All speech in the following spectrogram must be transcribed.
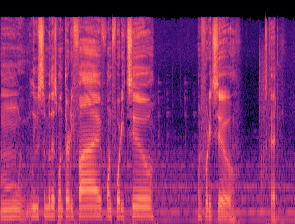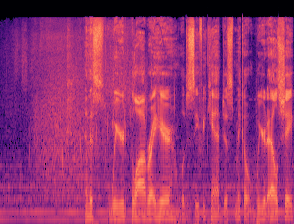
Mm, lose some of this 135, 142, 142. That's good. And this weird glob right here, we'll just see if we can't just make a weird L shape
